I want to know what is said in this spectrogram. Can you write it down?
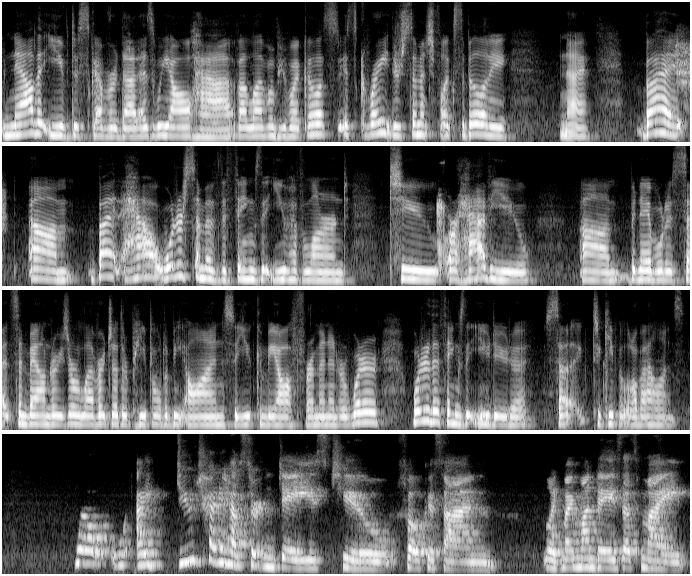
now that you've discovered that, as we all have. I love when people are like, "Oh, it's it's great. There's so much flexibility." No, but um, but how? What are some of the things that you have learned to, or have you? Um, been able to set some boundaries or leverage other people to be on so you can be off for a minute or what are what are the things that you do to set, to keep a little balance well, I do try to have certain days to focus on, like my Mondays. That's my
